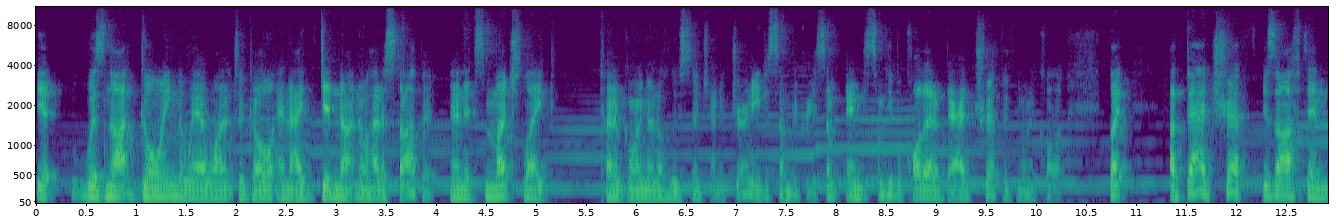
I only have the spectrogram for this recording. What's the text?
it was not going the way I wanted to go, and I did not know how to stop it. And it's much like kind of going on a hallucinogenic journey to some degree. Some and some people call that a bad trip, if you want to call it. But a bad trip is often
